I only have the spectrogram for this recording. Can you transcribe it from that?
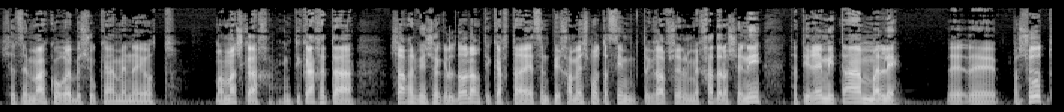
שזה מה קורה בשוקי המניות. ממש ככה. אם תיקח את השער חליפין שקל דולר, תיקח את ה-S&P 500, תשים את הגרף של מאחד על השני, אתה תראה מתאם מלא. זה, זה פשוט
